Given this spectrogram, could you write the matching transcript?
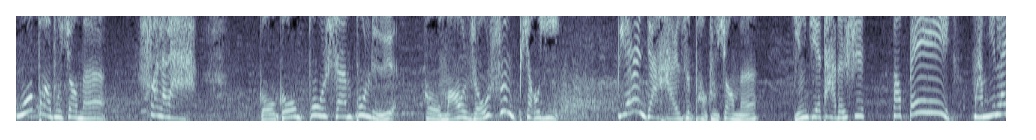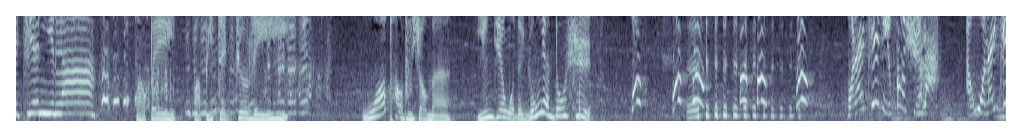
我跑出校门，唰啦啦，狗狗不闪不捋，狗毛柔顺飘逸。别人家孩子跑出校门，迎接他的是宝贝，妈咪来接你啦！宝贝，宝贝在这里。我跑出校门，迎接我的永远都是 我来接你放学啦！啊，我来接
